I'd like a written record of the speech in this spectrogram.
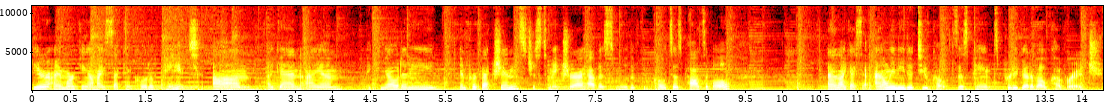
Here I am working on my second coat of paint. Um, again, I am picking out any imperfections just to make sure I have as smooth of coats as possible. And like I said, I only needed two coats. This paint's pretty good about coverage.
